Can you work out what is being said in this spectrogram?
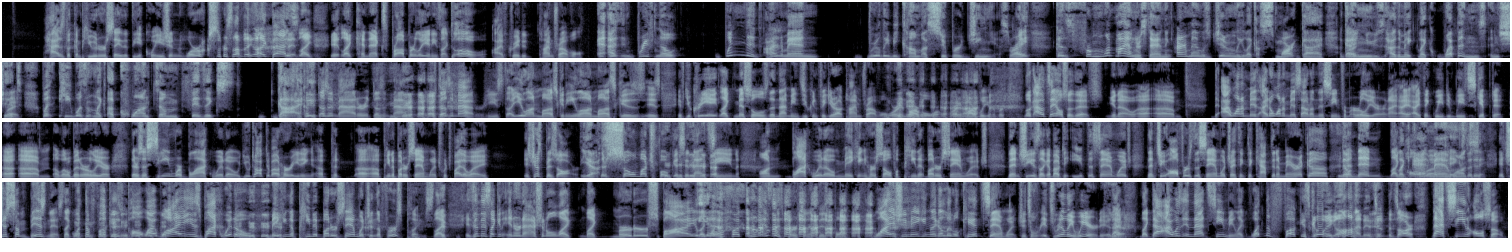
has the computer say that the equation works or something like that. Is- it like it like connects properly, and he's like, "Oh, I've created time travel." And, in brief note, when did Iron Man really become a super genius, right? Because from what my understanding, Iron Man was generally like a smart guy, a guy Right. who knew how to make like weapons and shit, Right. but he wasn't like a quantum physics guy. because it doesn't matter. It doesn't matter. it just doesn't matter. He's Elon Musk, and Elon Musk is is if you create like missiles, then that means you can figure out time travel. We're in Marvel world. We're in Marvel universe. Look, I would say also this. You know, uh, um, I want to miss. I don't want to miss out on this scene from earlier, and I, I, I think we we skipped it uh, um, a little bit earlier. There's a scene where Black Widow. You talked about her eating a, uh, a peanut butter sandwich, which, by the way, is just bizarre. Yeah. There's so much focus in that scene on Black Widow making herself a peanut butter sandwich. Then she is like about to eat the sandwich. Then she offers the sandwich, I think, to Captain America. No, and then like, like Paul Rudd Ant-Man takes wants the. sa- it. it's just some business. Like what the fuck is Paul? Why why is Black Widow making a peanut butter sandwich in the first place? Like isn't this like an international like like murder spy? Like what the fuck? Who is this person at this point? Why is she making like a little kid sandwich? It's it's really weird. That like that. I was in that scene being like, what the fuck is going on? it's just bizarre. That scene also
